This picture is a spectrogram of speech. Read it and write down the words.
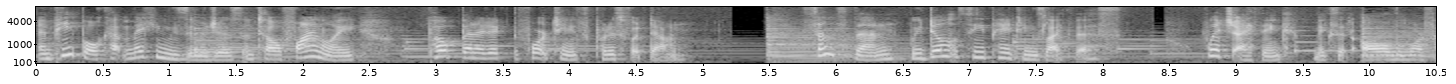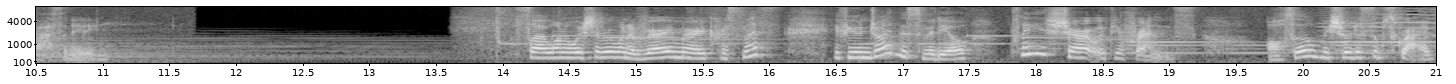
and people kept making these images until finally Pope Benedict XIV put his foot down. Since then, we don't see paintings like this, which I think makes it all the more fascinating. So I want to wish everyone a very Merry Christmas. If you enjoyed this video, please share it with your friends. Also, be sure to subscribe.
